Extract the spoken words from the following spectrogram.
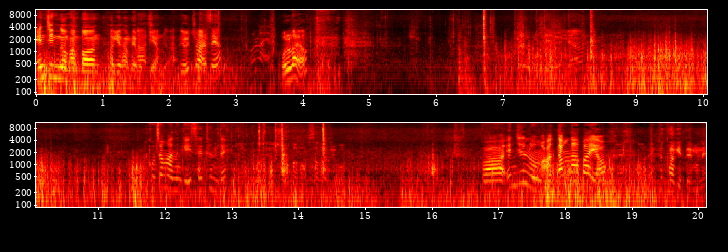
엔진룸 한번 확인 한번 해볼게요. 열줄 아세요? 몰라요. 몰라요. 그리고 밑에 열면 고정하는 게 있을 텐데. 와 엔진룸 안 닦나 봐요. 렌트카기 때문에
